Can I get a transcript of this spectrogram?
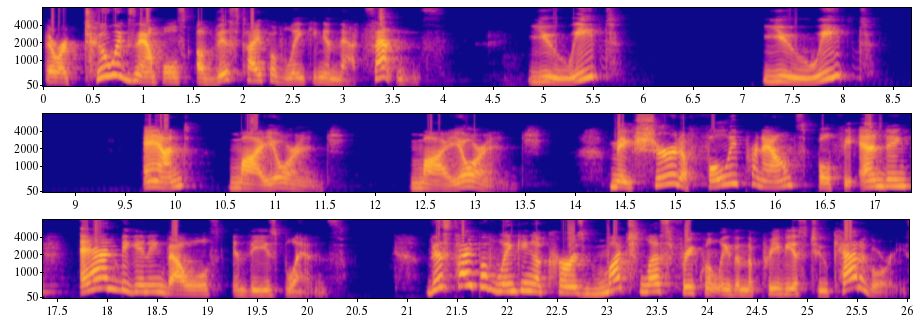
There are two examples of this type of linking in that sentence. You eat, you eat, and my orange, my orange. Make sure to fully pronounce both the ending and beginning vowels in these blends. This type of linking occurs much less frequently than the previous two categories,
